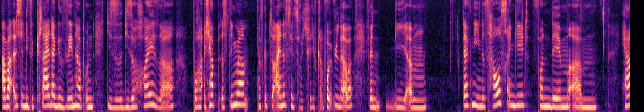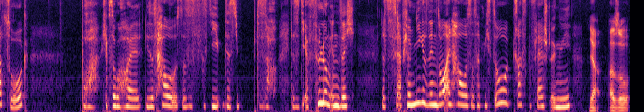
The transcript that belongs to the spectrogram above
Aber als ich dann diese Kleider gesehen habe und diese, diese Häuser, boah, ich habe, das Ding war, es gibt so eine Szene, sorry, ich kriege jetzt gerade voll viel, aber wenn die, ähm, Daphne in das Haus reingeht von dem ähm, Herzog, boah, ich habe so geheult. Dieses Haus, das ist, das ist die, das ist die, das ist, auch, das ist die Erfüllung in sich. Das habe ich noch nie gesehen, so ein Haus. Das hat mich so krass geflasht irgendwie. Ja, also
